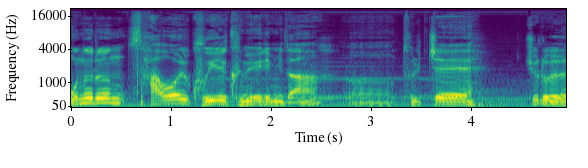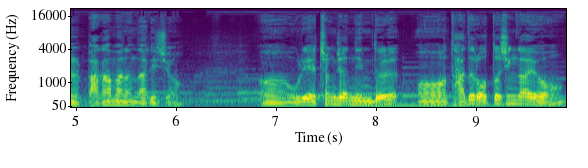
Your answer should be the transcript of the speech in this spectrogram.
오늘은 4월 9일 금요일입니다. 어, 둘째 주를 마감하는 날이죠. 어, 우리 애청자님들 어, 다들 어떠신가요?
